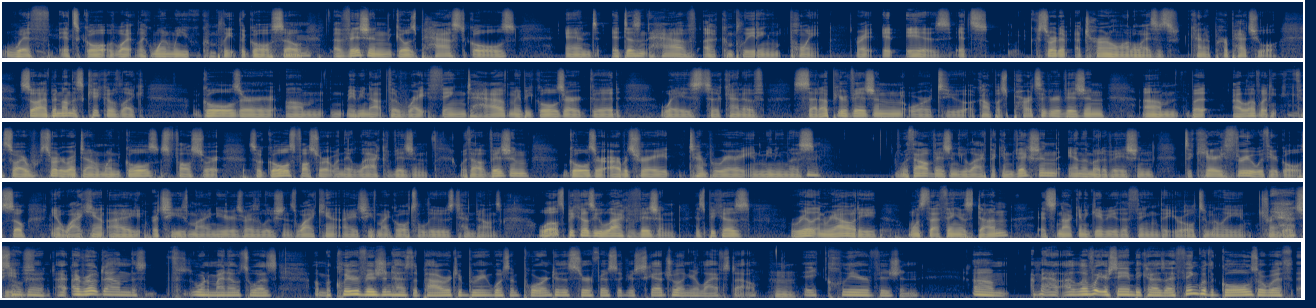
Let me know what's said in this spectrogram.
with its goal. What like when will you complete the goal? So Mhm. a vision goes past goals and it doesn't have a completing point, right? It is. It's sort of eternal otherwise. It's kind of perpetual. So I've been on this kick of like goals are um, maybe not the right thing to have. Maybe goals are good ways to kind of set up your vision or to accomplish parts of your vision. Um, but I love what he, so I sort of wrote down when goals fall short. So goals fall short when they lack vision. Without vision, goals are arbitrary, temporary, and meaningless. Hmm. Without vision, you lack the conviction and the motivation to carry through with your goals. So, you know, why can't I achieve my New Year's resolutions? Why can't I achieve my goal to lose 10 pounds? Well, it's because you lack vision. It's because real in reality, once that thing is done, it's not going to give you the thing that you're ultimately trying Yeah, to achieve. so good. I, I wrote down this. f- One of my notes was um, a clear vision has the power to bring what's important to the surface of your schedule and your lifestyle. Hmm. A clear vision. Um, I mean, I, I love what you're saying because I think with goals or with,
